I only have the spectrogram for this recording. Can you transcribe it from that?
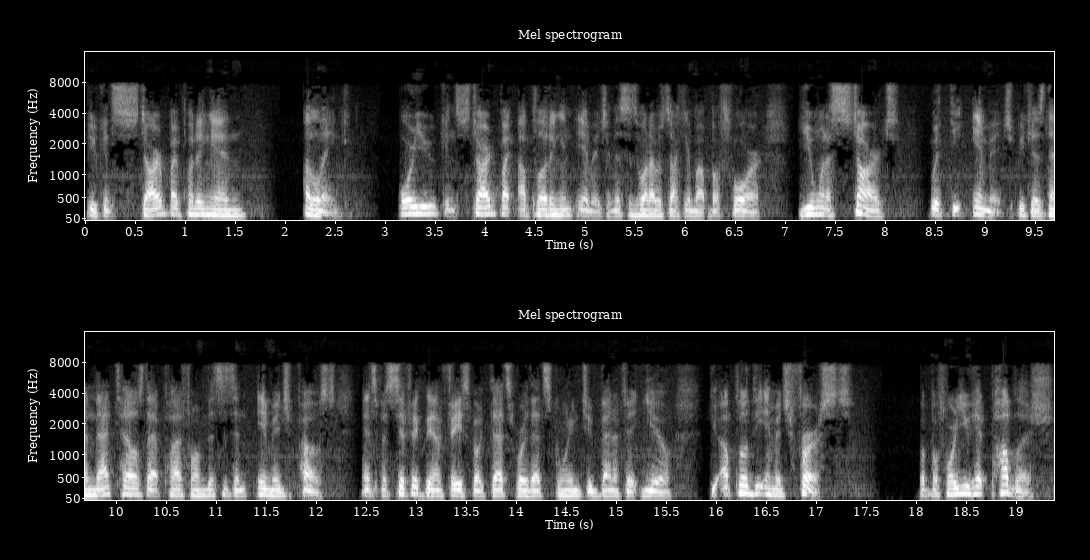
You could start by putting in a link, or you can start by uploading an image. And this is what I was talking about before. You want to start with the image because then that tells that platform this is an image post. And specifically on Facebook, that's where that's going to benefit you. You upload the image first, but before you hit publish,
